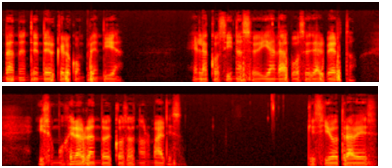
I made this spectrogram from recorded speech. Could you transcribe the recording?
dando a entender que lo comprendía. En la cocina se oían las voces de Alberto y su mujer hablando de cosas normales. Que si otra vez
